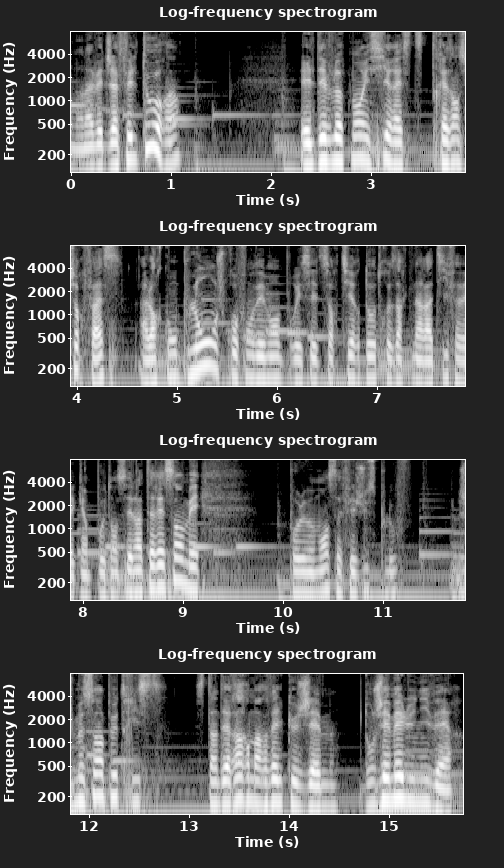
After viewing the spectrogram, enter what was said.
on en avait déjà fait le tour, hein. Et le développement ici reste très en surface, alors qu'on plonge profondément pour essayer de sortir d'autres arcs narratifs avec un potentiel intéressant, mais pour le moment ça fait juste plouf. Je me sens un peu triste. C'est un des rares Marvel que j'aime, dont j'aimais l'univers,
